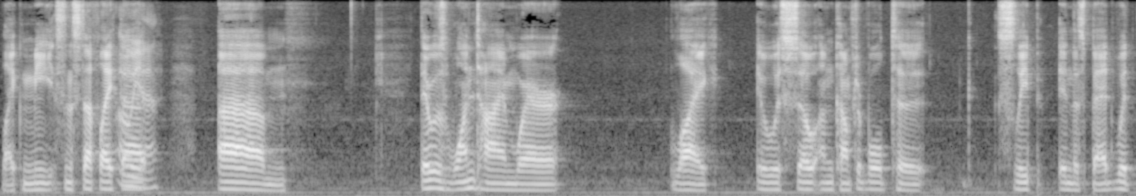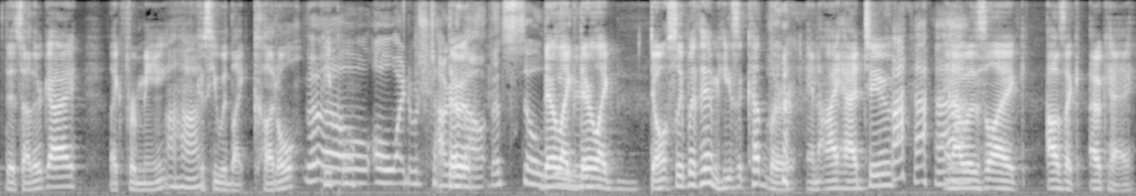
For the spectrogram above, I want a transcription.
like meets and stuff like that. Oh that. yeah. um there was one time where like it was so uncomfortable to sleep in this bed with this other guy like for me because Uh-huh. he would like cuddle people Oh, oh, I know what you're talking They're- about. That's so they're like they're like don't sleep with him he's a cuddler and i had to and i was like i was like okay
